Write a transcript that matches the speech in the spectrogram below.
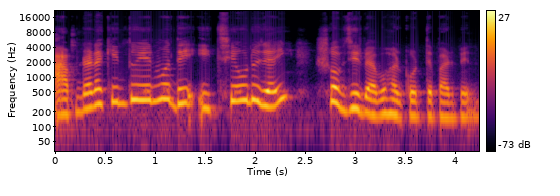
আপনারা কিন্তু এর মধ্যে ইচ্ছে অনুযায়ী সবজির ব্যবহার করতে পারবেন।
